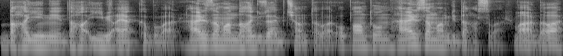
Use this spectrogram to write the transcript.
daha yeni, daha iyi bir ayakkabı var. Her zaman daha güzel bir çanta var. O pantolonun her zaman bir dahası var. Var da var.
